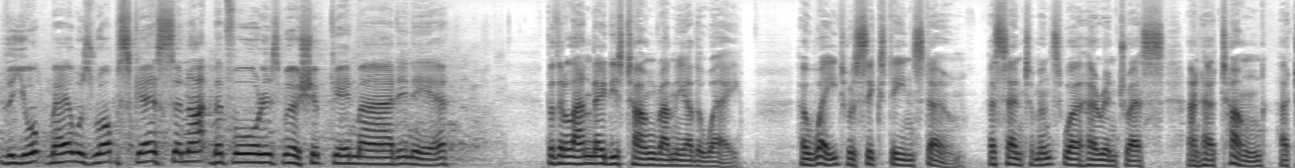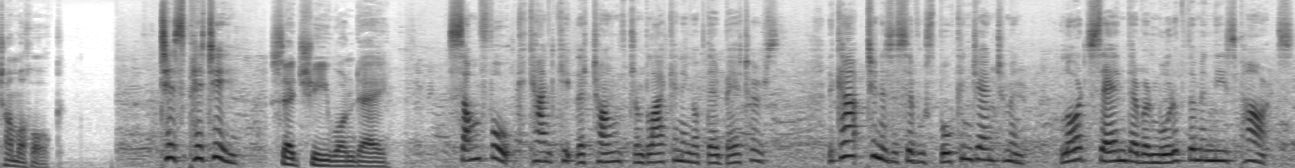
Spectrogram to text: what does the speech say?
the York mayor was robbed scarce the night before his worship came mad in here. But the landlady's tongue ran the other way. Her weight was sixteen stone. Her sentiments were her interests, and her tongue her tomahawk. "'Tis pity," said she one day. "Some folk can't keep their tongues from blackening of their betters. The captain is a civil spoken gentleman. Lord send there were more of them in these parts.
